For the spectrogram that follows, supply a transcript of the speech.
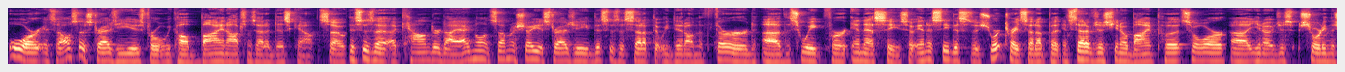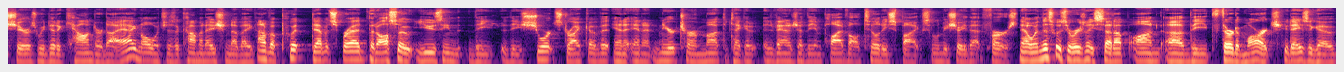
or it's also a strategy used for what we call buying options at a discount. So this is a, a calendar diagonal, and so I'm going to show you a strategy. This is a setup that we did on the third uh, this week for NSC. So NSC, this is a short trade setup, but instead of just you know buying puts or uh, you know just shorting the shares, we did a calendar diagonal, which is a combination of a kind of a put debit spread, but also using the the short strike of it in a, in a near term month to take advantage of the implied volatility spike. So let me show you that first. Now, when this was originally set up on uh, the 3rd of March, two days ago,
